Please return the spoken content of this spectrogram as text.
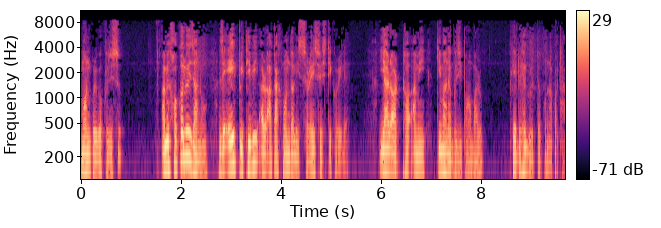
মন কৰিব খুজিছো। আমি সকলোৱে জানো যে এই পৃথিৱী আৰু আকাশমণ্ডল ঈশ্বৰেই সৃষ্টি কৰিলে। ইয়াৰ অৰ্থ আমি কিমানে বুজি পাওঁ বাৰু? সেইটোহে গুৰুত্বপূৰ্ণ কথা।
